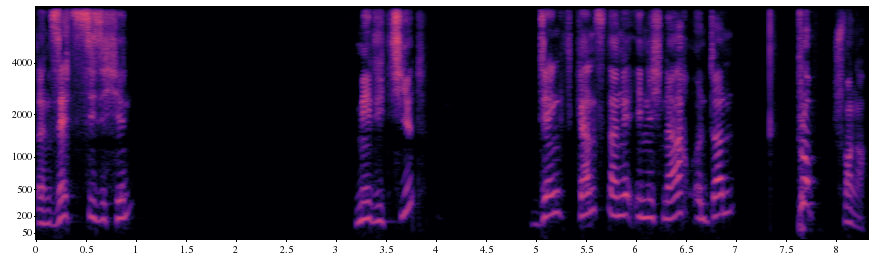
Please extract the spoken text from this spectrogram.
Dann setzt sie sich hin, meditiert, denkt ganz lange innig nach und dann plopp, schwanger.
